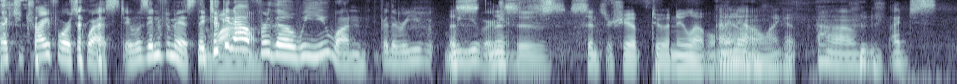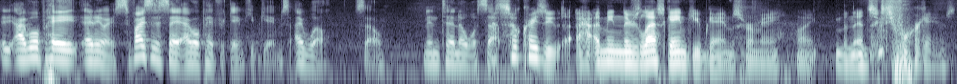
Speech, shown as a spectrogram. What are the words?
extra Triforce quest. It was infamous. They took it out for the Wii U one, for the Wii U, Wii U version. this is censorship to a new level, I man. I, know. don't like it. Um, I just, I will pay anyway. Suffice it to say, I will pay for GameCube games. I will. So, Nintendo, what's up? That's so crazy. I I mean, there's less GameCube games for me, like than N64 games.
